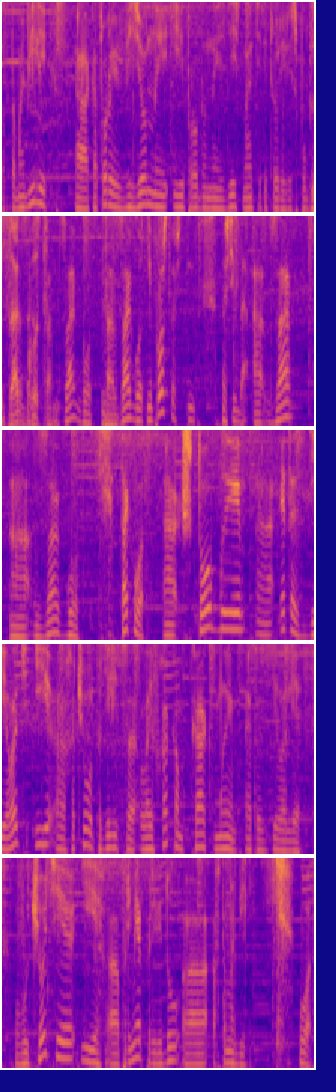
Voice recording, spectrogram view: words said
автомобилей, которые ввезенные и проданные здесь на территории Республики За год. Казахстан. За год, да, за год. Не просто навсегда, а за, а, за год. Так вот, чтобы это сделать, и хочу поделиться лайфхаком, как мы это сделали в учете, и пример приведу автомобилей. Вот.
